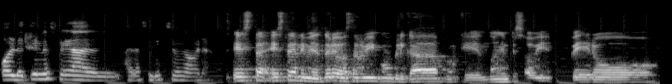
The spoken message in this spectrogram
o le tienes fe al, a la selección ahora? Esta, esta eliminatoria va a estar bien complicada porque no han empezado bien, pero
